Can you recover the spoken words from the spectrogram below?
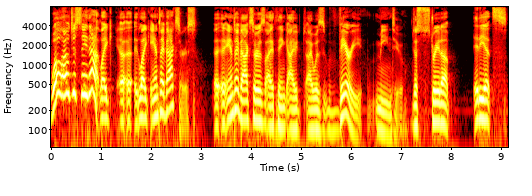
well, I'll just say that, like, uh, like anti-vaxxers, uh, anti-vaxxers. I think I I was very mean to, just straight up idiots.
